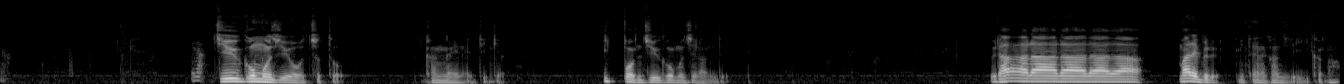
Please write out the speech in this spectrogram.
や。いや。15文字をちょっと考えないといけない。1本15文字なんで「うらららららマレブル」みたいな感じでいいかな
